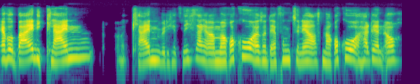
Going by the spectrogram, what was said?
Ja, wobei die kleinen kleinen würde ich jetzt nicht sagen, aber Marokko, also der Funktionär aus Marokko, hat dann auch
